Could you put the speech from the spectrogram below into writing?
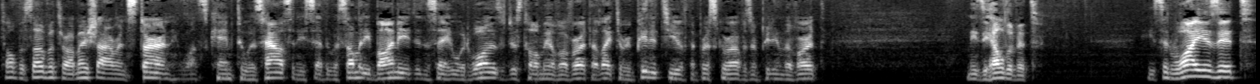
told this over to Ramesh Aaron Stern. He once came to his house and he said there was somebody by me. He didn't say who it was. He just told me of a vert. I'd like to repeat it to you if the Brisker is repeating the vert. Means he held of it. He said, why is it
